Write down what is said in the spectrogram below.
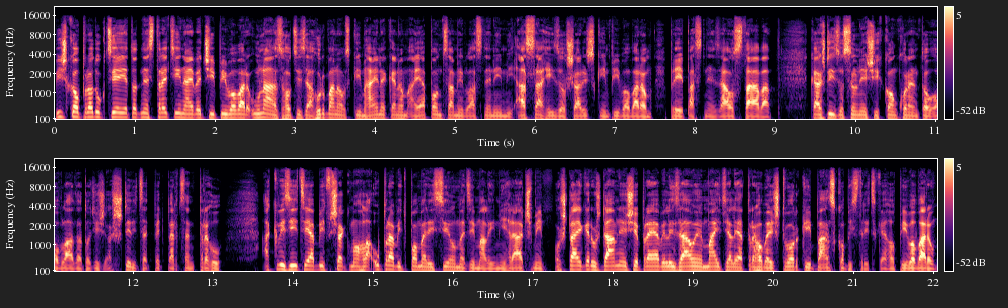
Výškou produkcie je to dnes tretí najväčší pivovar u nás, hoci za Hurbanovským Heinekenom a Japoncami vlastnenými Asahi so šarišským pivovarom priepasne zaostáva. Každý zo silnejších konkurentov ovláda totiž až 45% trhu. Akvizícia by však mohla upraviť pomery síl medzi malými hráčmi. O Steiger už dávnejšie prejavili záujem majiteľia trhovej štvorky Bansko-Bystrického pivovaru.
